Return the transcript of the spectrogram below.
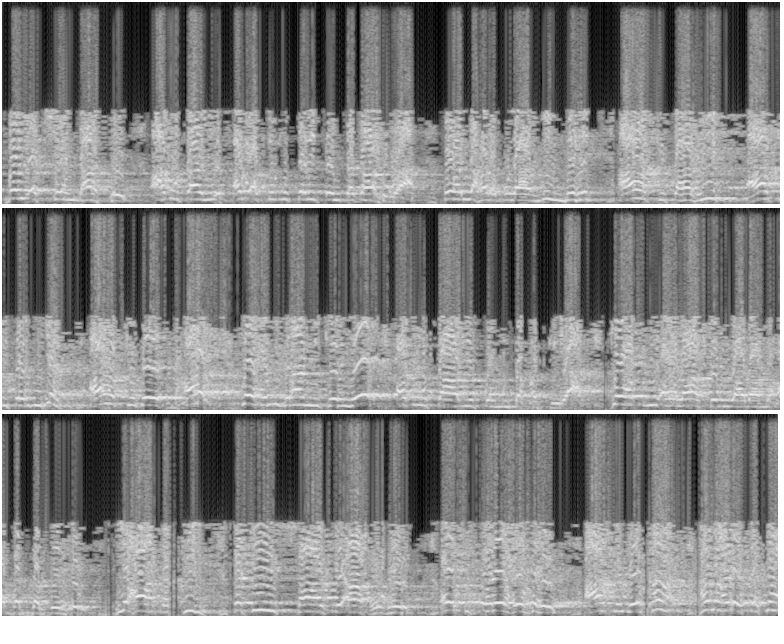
بڑے اچھے انداز سے۔ ابو طالب اب عبد المطلب کا انتقال ہوا۔ تو اللہ رب العالمین نے آپ کی تعریف آپ کی تربیت، آپ کی دیکھ بھال کے نگرانی کے لیے کو منتخب کیا جو اپنی اولاد سے زیادہ محبت کرتے رہے۔ یہاں تک کہ پچیس سال سے آپ ہو گئے اور اس بڑے ہو گئے۔ آپ نے دیکھا، ہمارے چچا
